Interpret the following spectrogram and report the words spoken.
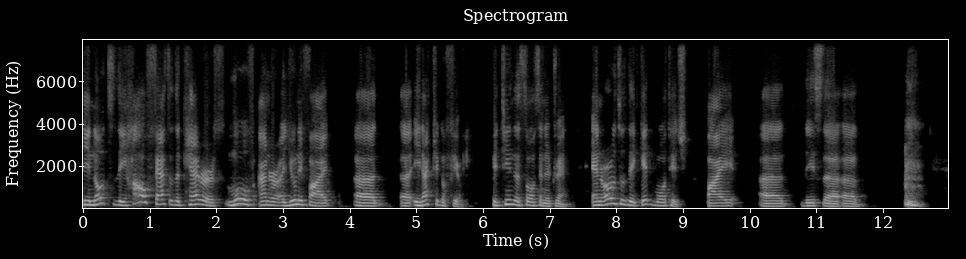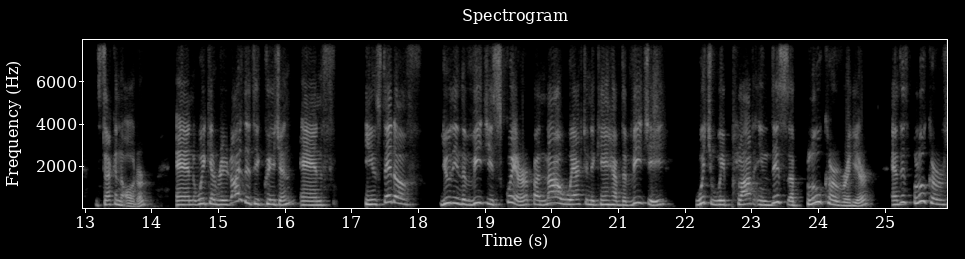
denotes the how fast the carriers move under a unified uh, uh, electrical field between the source and the drain, and also the gate voltage by uh, this uh, uh, second order. And we can rewrite this equation and instead of using the VG square, but now we actually can have the VG, which we plot in this uh, blue curve right here. And this blue curve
